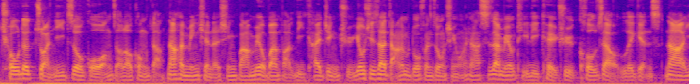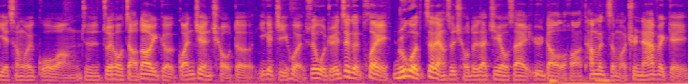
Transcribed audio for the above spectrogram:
球的转移之后，国王找到空档，那很明显的辛巴没有办法离开禁区，尤其是在打那么多分钟的情况下，实在没有体力可以去 close out Legans，那也成为国王就是最后找到一个关键球的一个机会。所以我觉得这个 play，如果这两支球队在季后赛遇到的话，他们怎么去 navigate？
